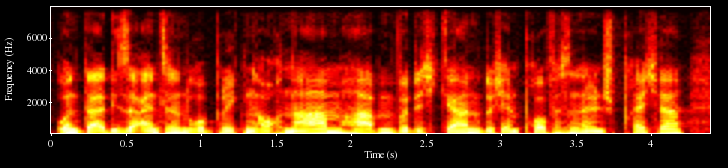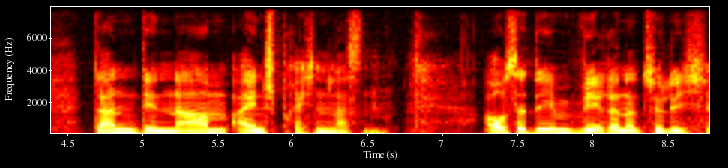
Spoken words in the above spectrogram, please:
und da diese einzelnen Rubriken auch Namen haben, würde ich gerne durch einen professionellen Sprecher dann den Namen einsprechen lassen. Außerdem wäre natürlich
